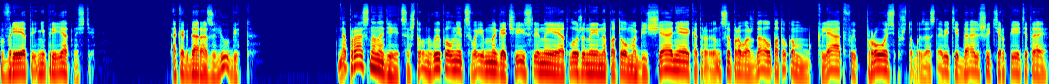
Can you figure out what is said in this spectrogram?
вред и неприятности. А когда разлюбит — Напрасно надеяться, что он выполнит свои многочисленные и отложенные на потом обещания, которые он сопровождал потоком клятв и просьб, чтобы заставить и дальше терпеть это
